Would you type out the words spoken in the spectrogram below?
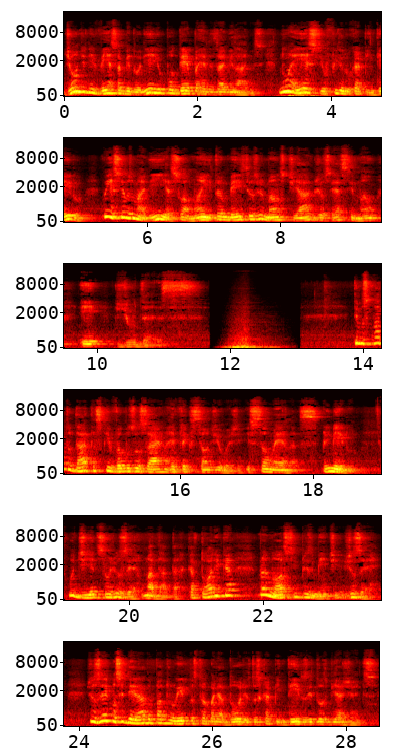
De onde lhe vem a sabedoria e o poder para realizar milagres? Não é este o filho do carpinteiro? Conhecemos Maria, sua mãe, e também seus irmãos Tiago, José, Simão e Judas. Temos quatro datas que vamos usar na reflexão de hoje, e são elas: primeiro, o dia de São José, uma data católica, para nós simplesmente José. José é considerado o padroeiro dos trabalhadores, dos carpinteiros e dos viajantes.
